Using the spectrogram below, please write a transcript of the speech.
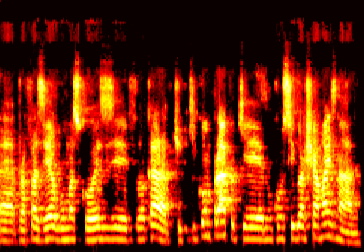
é, para fazer algumas coisas e falou, cara, tive que comprar porque não consigo achar mais nada.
